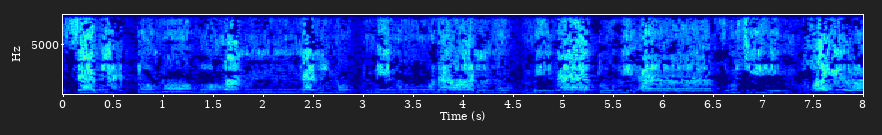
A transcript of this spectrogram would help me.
سمعتموه ظن المؤمنون والمؤمنات بأنفسهم خيرا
